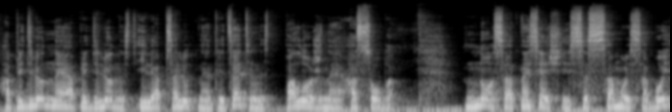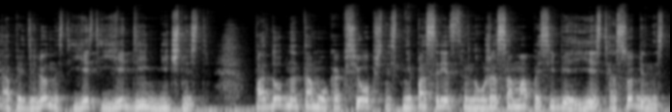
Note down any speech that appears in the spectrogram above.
Определенная определенность или абсолютная отрицательность, положенная особо, но соотносящаяся с самой собой определенность есть единичность. Подобно тому, как всеобщность непосредственно уже сама по себе есть особенность,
